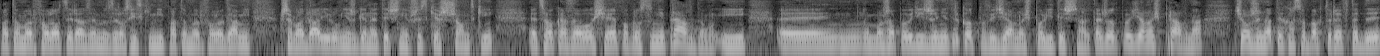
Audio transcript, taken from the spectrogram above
patomorfolodzy razem z rosyjskimi patomorfologami przebadali również genetycznie wszystkie szczątki, e, co okazało się po prostu nieprawdą. I e, można powiedzieć, że nie tylko odpowiedzialność polityczna, ale także odpowiedzialność prawna ciąży na tych osobach, które wtedy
